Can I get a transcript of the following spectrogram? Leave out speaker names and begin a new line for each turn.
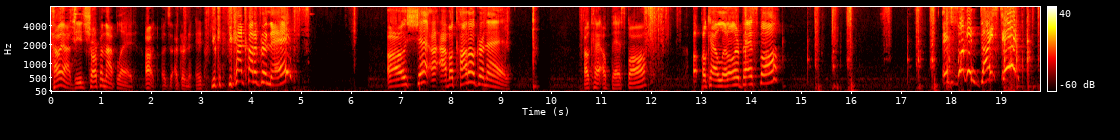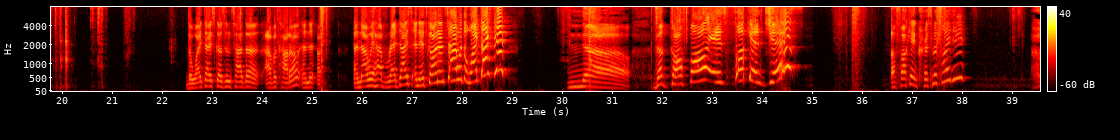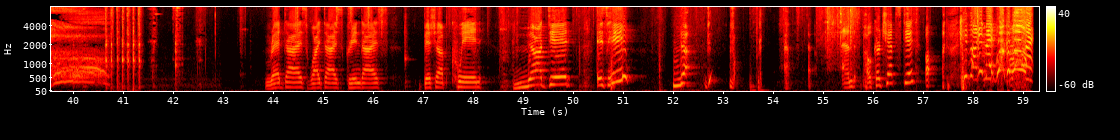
Hell yeah, dude! Sharpen that blade. Oh, it's a grenade. You can you can't cut a grenade. Oh shit! A avocado grenade. Okay, a baseball. O- okay, a littler baseball. It's fucking dice, dude! The white dice goes inside the avocado, and uh, and now we have red dice, and it's gone inside with the white dice, dude. No, the golf ball is fucking jizz. A fucking Christmas lady? Red dice, white dice, green dice, bishop, queen. No, dude. Is he? No. And poker chips, dude? Oh, he!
